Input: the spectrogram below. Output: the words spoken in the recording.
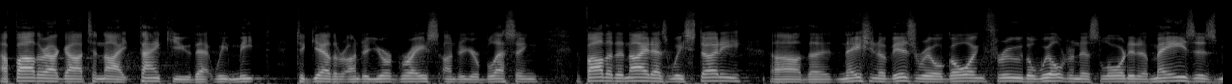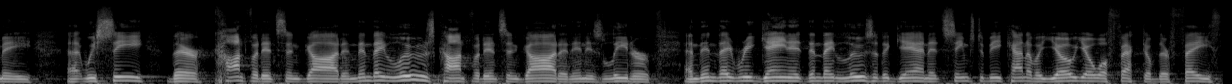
Our Father, our God, tonight, thank you that we meet together under your grace, under your blessing. And Father, tonight as we study uh, the nation of Israel going through the wilderness, Lord, it amazes me that we see their confidence in God, and then they lose confidence in God and in His leader, and then they regain it, then they lose it again. It seems to be kind of a yo yo effect of their faith.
